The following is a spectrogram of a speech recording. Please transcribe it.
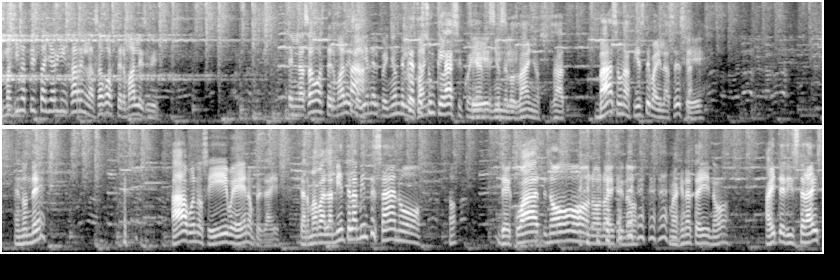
Imagínate esta ya bien jarra en las aguas termales, güey. En las aguas termales, Ah, ahí en el Peñón de los este Baños. es un clásico allá Sí, en sí, Peñón de sí. los Baños. O sea, vas a una fiesta y bailas esa. ¿En dónde? ah, bueno, sí, bueno, pues ahí se armaba el ambiente, el ambiente sano, ¿no? De cuatro, no, no, no, ahí sí no. Imagínate ahí, ¿no? Ahí te distraes,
